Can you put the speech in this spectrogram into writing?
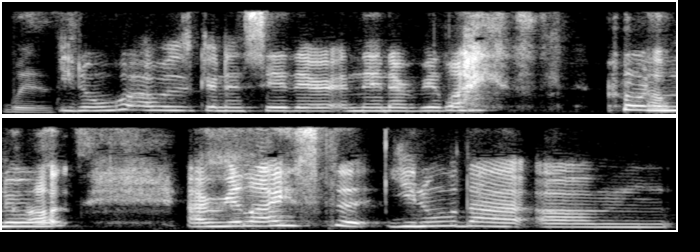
with You know what I was gonna say there, and then I realized. Oh, Oh, no! God. I realized that you know that um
